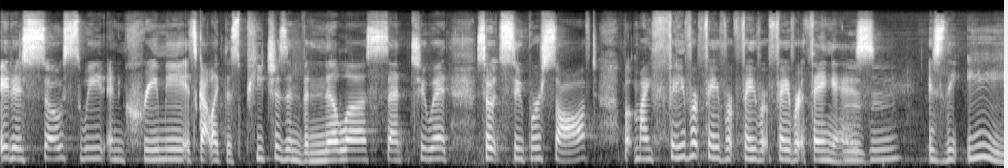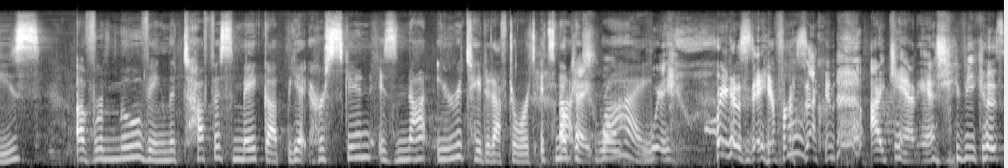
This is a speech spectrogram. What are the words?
It is so sweet and creamy. It's got like this peaches and vanilla scent to it, so it's super soft. But my favorite, favorite, favorite, favorite thing is, Mm-hmm. is the ease of removing the toughest makeup, yet her skin is not irritated afterwards. It's not okay, well, dry. wait, we're gonna stay here for a second. I can't, Angie, because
